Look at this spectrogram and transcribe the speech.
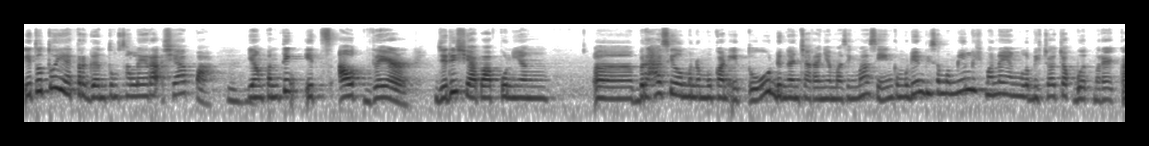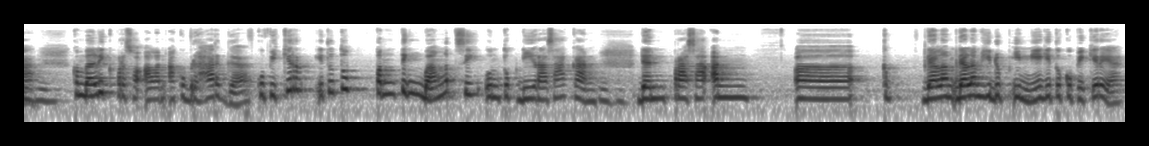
Itu tuh ya tergantung selera siapa. Mhm. Yang penting it's out there. Jadi siapa pun yang eh, berhasil menemukan itu dengan caranya masing-masing, kemudian bisa memilih mana yang lebih cocok buat mereka. Mhm. Kembali ke persoalan aku berharga, aku pikir itu tuh penting banget sih untuk dirasakan Mhm. dan perasaan eh, ke- dalam dalam hidup ini gitu kupikir ya.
